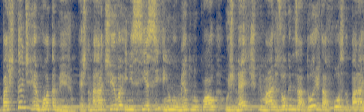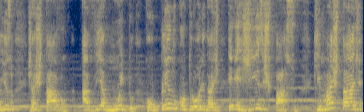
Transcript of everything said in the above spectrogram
bastante remota mesmo. Esta narrativa inicia-se em um momento no qual os mestres primários organizadores da Força do Paraíso já estavam havia muito com pleno controle das energias espaço, que mais tarde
